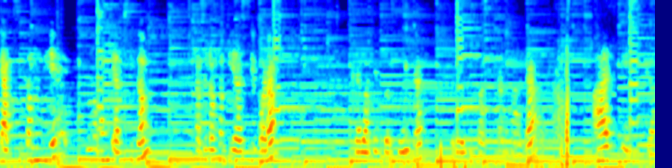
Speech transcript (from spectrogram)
ক্যাপসিকাম দিয়ে দু রকম ক্যাপসিকাম কাঁচা লঙ্কা পেঁয়াজ দিয়ে করা এটা মাছের চটচড়িটা এটা হচ্ছে পাঁচটা ভাজা আর এইটা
